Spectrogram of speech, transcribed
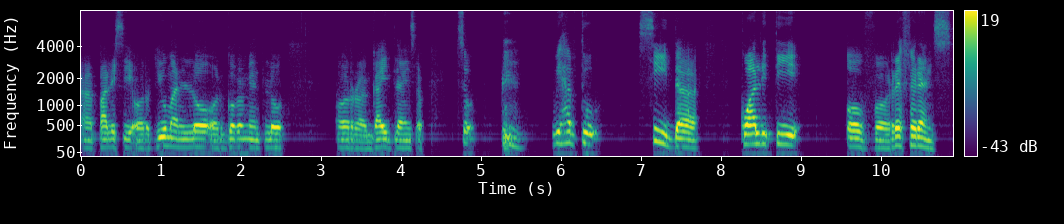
uh, policy or human law or government law or uh, guidelines? Of, so, we have to see the quality of uh, reference.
